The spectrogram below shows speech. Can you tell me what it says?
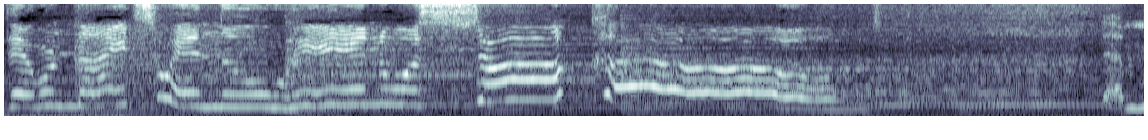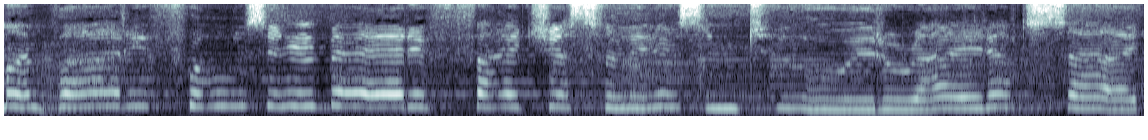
There were nights when the wind was so cold that my body froze in bed if I just listened to it right outside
